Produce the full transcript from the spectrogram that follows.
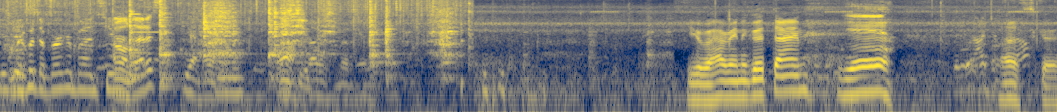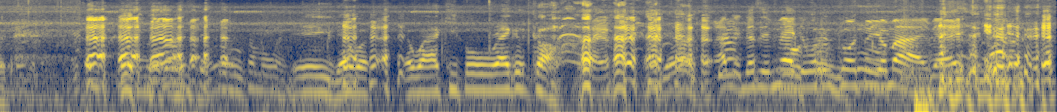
You gonna put the burger buns here? Oh, lettuce? Yeah. Thank You were having a good time? Yeah. That's good. Hey, that's why, that's why I keep on regular car. I can just imagine what was going through your mind, man.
